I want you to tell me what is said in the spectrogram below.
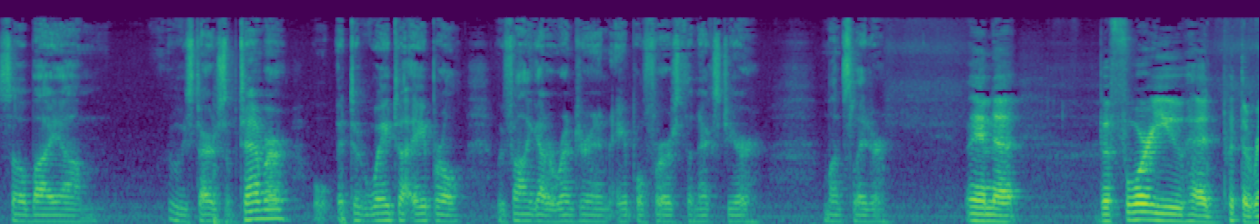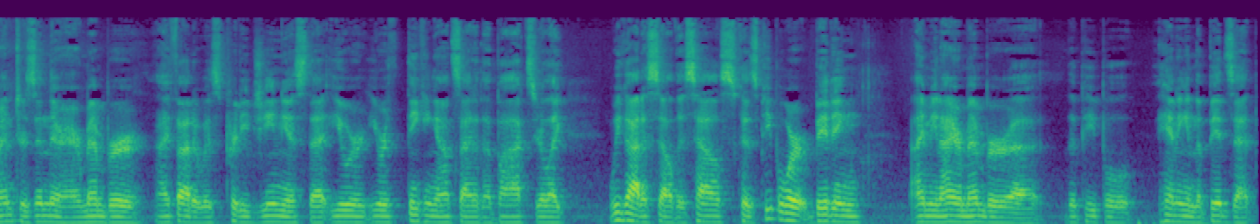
So by um, we started September, it took way till April. We finally got a renter in April first the next year, months later. And uh, before you had put the renters in there, I remember I thought it was pretty genius that you were you were thinking outside of the box. You're like, we got to sell this house because people were bidding. I mean, I remember uh, the people handing in the bids at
